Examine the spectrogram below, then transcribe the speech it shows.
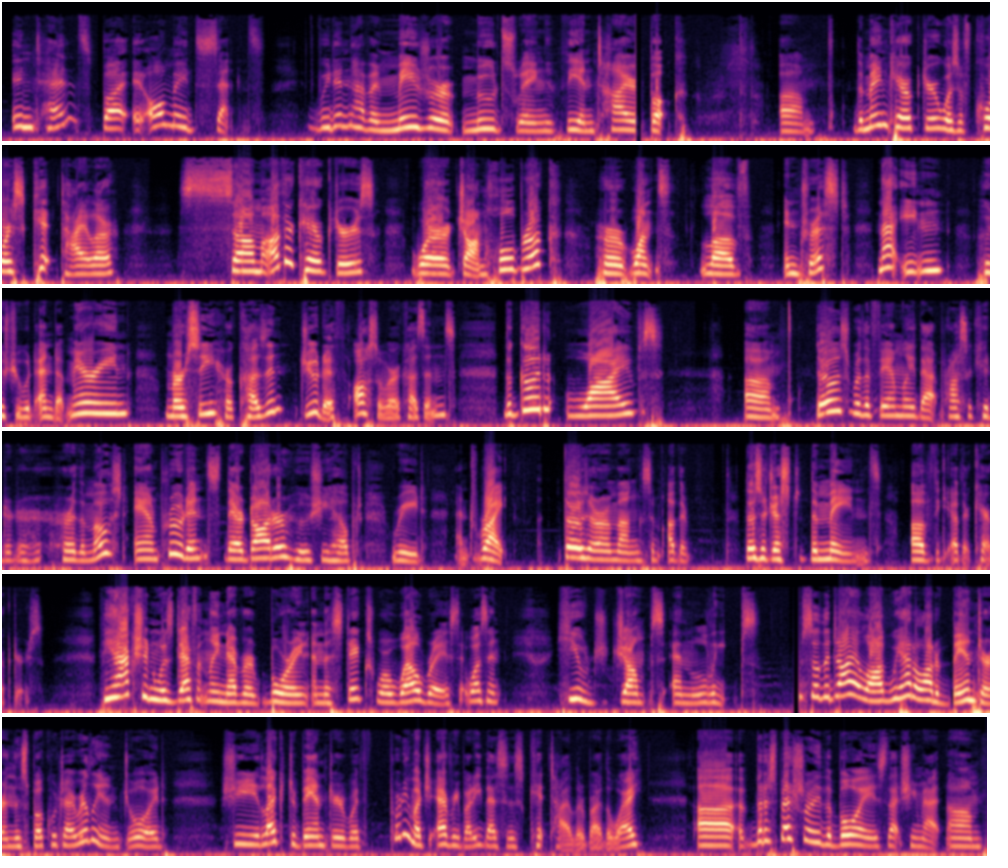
intense, but it all made sense. We didn't have a major mood swing the entire book. Um, the main character was, of course, Kit Tyler. Some other characters were John Holbrook, her once love interest, Nat Eaton, who she would end up marrying, Mercy, her cousin, Judith, also her cousins, the good wives, um, those were the family that prosecuted her, the most, and Prudence, their daughter, who she helped read and write. Those are among some other. Those are just the mains of the other characters. The action was definitely never boring, and the stakes were well raised. It wasn't huge jumps and leaps. So the dialogue, we had a lot of banter in this book, which I really enjoyed. She liked to banter with pretty much everybody. This is Kit Tyler, by the way uh, but especially the boys that she met. Um,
